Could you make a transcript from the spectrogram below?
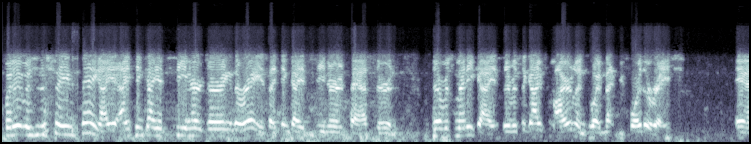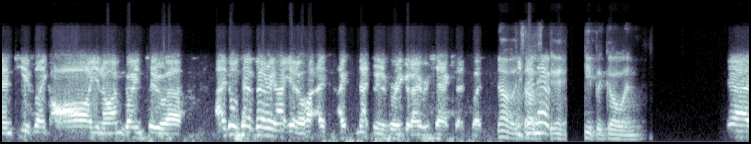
but it was the same thing. I, I think I had seen her during the race. I think I had seen her and passed her, and there was many guys. There was a guy from Ireland who I met before the race, and he's like, "Oh, you know, I'm going to." Uh, I don't have very high, you know, I, I'm not doing a very good Irish accent, but no, it's outstanding. Have, Keep it going. Yeah,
